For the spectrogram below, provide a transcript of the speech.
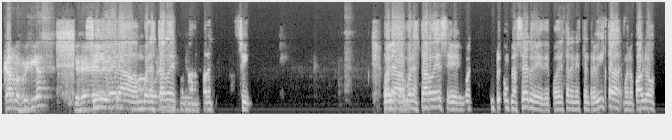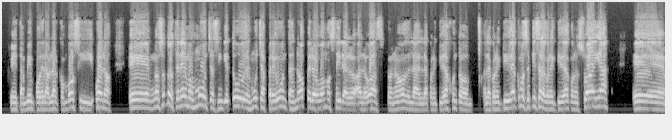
Carlos Ruiz Díaz, desde Sí, hola, buenas tardes. sí. Hola, buenas tardes. Eh, un, placer de poder estar en esta entrevista. Bueno, Pablo, eh, también poder hablar con vos. Y bueno, eh, nosotros tenemos muchas inquietudes, muchas preguntas, ¿no? Pero vamos a ir a lo, básico, ¿no? La, la, conectividad junto a la conectividad, ¿cómo se piensa la conectividad con Ushuaia? Eh,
